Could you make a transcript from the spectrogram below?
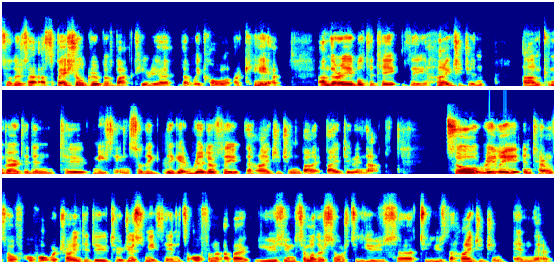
So there's a, a special group of bacteria that we call archaea, and they're able to take the hydrogen and convert it into methane. So they, they get rid of the, the hydrogen by, by doing that. So really, in terms of, of what we're trying to do to reduce methane, it's often about using some other source to use uh, to use the hydrogen in there.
